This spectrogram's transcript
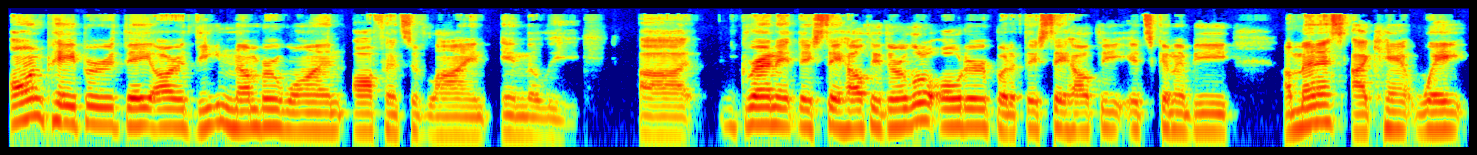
on paper, they are the number one offensive line in the league. Uh, granted, they stay healthy. They're a little older, but if they stay healthy, it's going to be a menace. I can't wait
